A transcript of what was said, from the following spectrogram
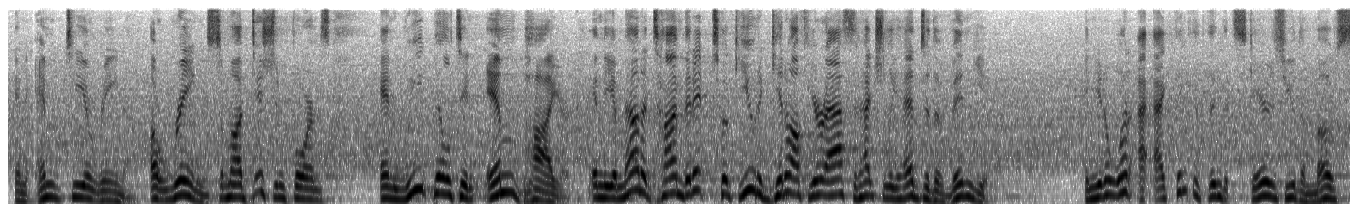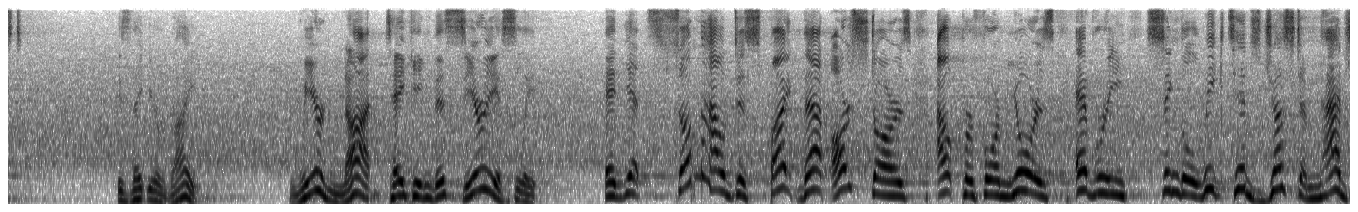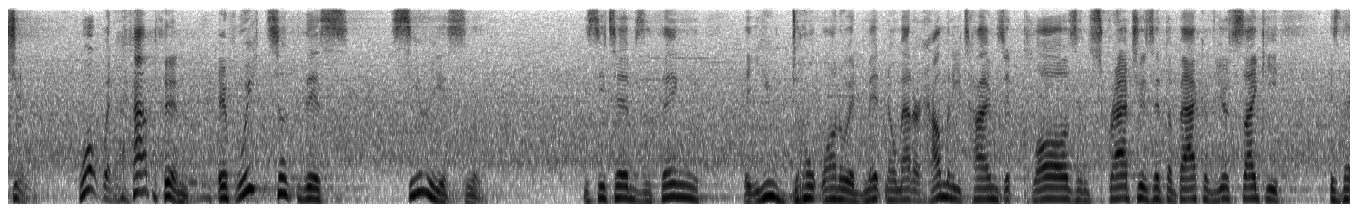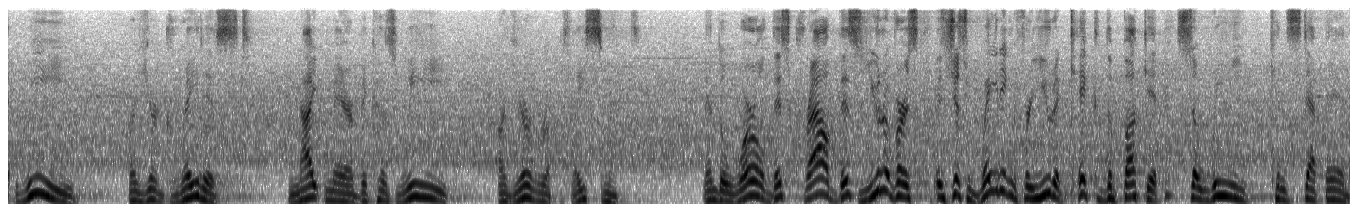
an empty arena, a ring, some audition forms, and we built an empire in the amount of time that it took you to get off your ass and actually head to the venue. And you know what? I, I think the thing that scares you the most is that you're right. We're not taking this seriously. And yet, somehow, despite that, our stars outperform yours every single week. Tibbs, just imagine what would happen if we took this seriously. You see, Tibbs, the thing that you don't want to admit, no matter how many times it claws and scratches at the back of your psyche, is that we are your greatest nightmare because we are your replacement. And the world, this crowd, this universe is just waiting for you to kick the bucket so we can step in.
